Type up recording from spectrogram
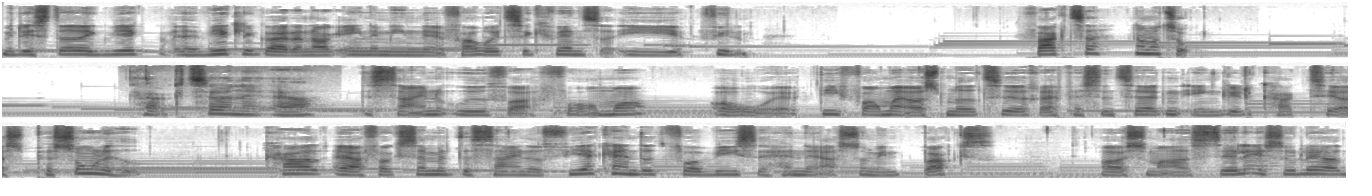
Men det er stadig virke, virkelig godt og nok en af mine favoritsekvenser i film. Fakta nummer 2. Karaktererne er designet ud fra former, og øh, de former er også med til at repræsentere den enkelte karakters personlighed. Karl er for eksempel designet firkantet for at vise, at han er som en boks, og også meget selvisoleret,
